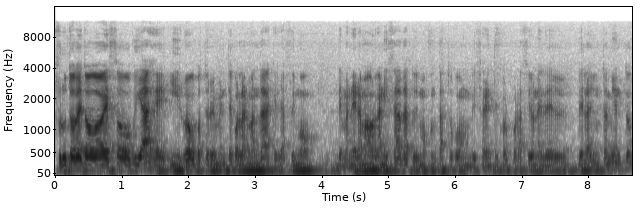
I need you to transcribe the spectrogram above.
Fruto de todos esos viajes y luego posteriormente con la hermandad, que ya fuimos de manera más organizada, tuvimos contacto con diferentes corporaciones del, ayuntamiento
